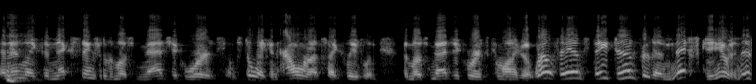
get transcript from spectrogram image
And then like the next things are the most magic words. I'm still like an hour outside Cleveland. The most magic words come on and go. Well, fans, stay tuned for the next game in this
